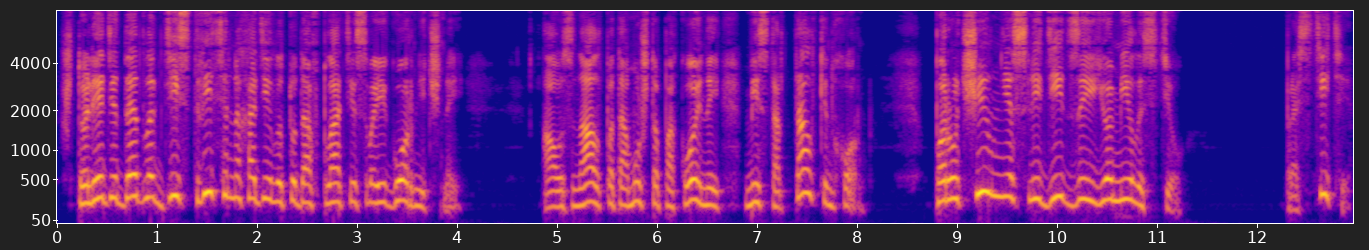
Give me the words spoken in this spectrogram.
что леди Дедлок действительно ходила туда в платье своей горничной, а узнал потому, что покойный мистер Талкинхорн поручил мне следить за ее милостью. Простите,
